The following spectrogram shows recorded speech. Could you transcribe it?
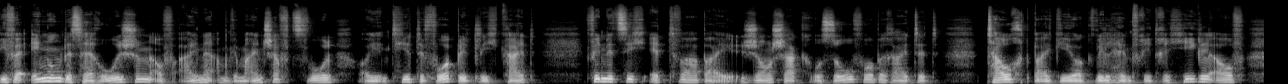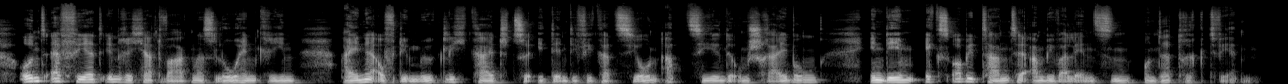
die Verengung des Heroischen auf eine am Gemeinschaftswohl orientierte Vorbildlichkeit findet sich etwa bei Jean-Jacques Rousseau vorbereitet, taucht bei Georg Wilhelm Friedrich Hegel auf und erfährt in Richard Wagners Lohengrin eine auf die Möglichkeit zur Identifikation abzielende Umschreibung, in dem exorbitante Ambivalenzen unterdrückt werden.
